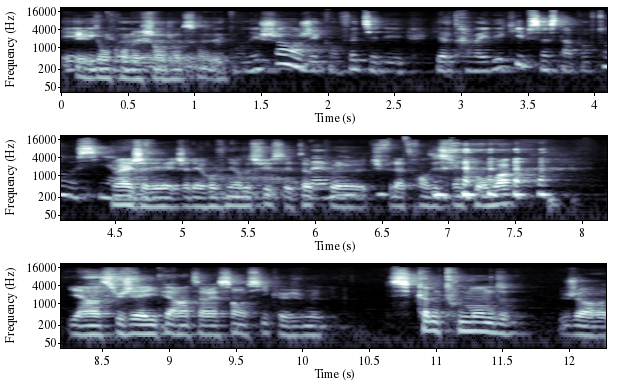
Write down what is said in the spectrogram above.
Et, donc on échange ensemble. qu'on échange et qu'en fait, il y, y a le travail d'équipe, ça c'est important aussi. Hein. Ouais, j'allais, revenir dessus, c'est top, bah tu fais la transition pour moi. Il y a un sujet hyper intéressant aussi que je me. Comme tout le monde, genre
